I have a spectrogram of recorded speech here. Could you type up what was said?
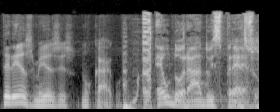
três meses no cargo. Eldorado Expresso.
